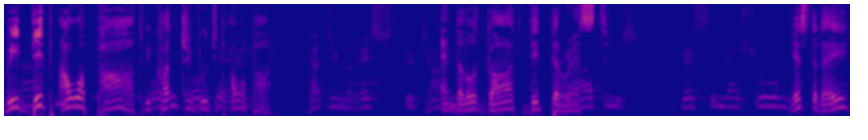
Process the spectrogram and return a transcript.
We did our part. We contributed our part. And the Lord God did the rest. Yesterday,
